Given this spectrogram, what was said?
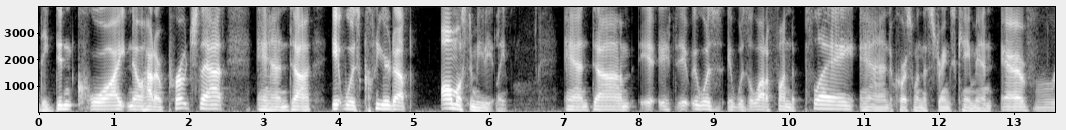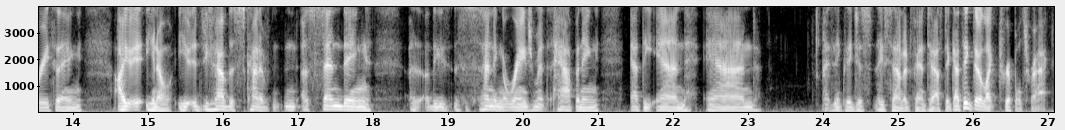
they didn't quite know how to approach that, and uh, it was cleared up almost immediately. And um, it, it, it, was it was a lot of fun to play, and of course, when the strings came in, everything, I you know you, you have this kind of ascending, uh, these this ascending arrangement happening at the end, and I think they just they sounded fantastic. I think they're like triple tracked.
